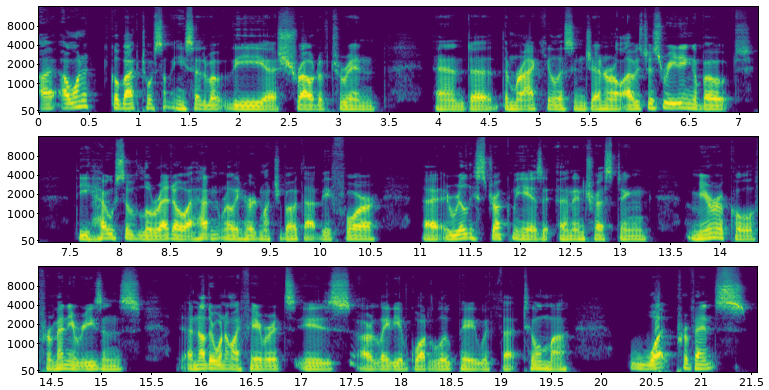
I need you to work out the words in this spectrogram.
I, I want to go back to something you said about the uh, Shroud of Turin and uh, the miraculous in general. I was just reading about the House of Loreto. I hadn't really heard much about that before. Uh, it really struck me as an interesting miracle for many reasons. Another one of my favorites is Our Lady of Guadalupe with that tilma. What prevents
